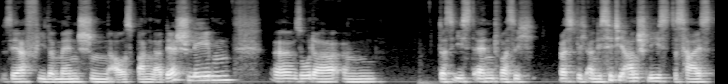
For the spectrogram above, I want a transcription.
sehr viele Menschen aus Bangladesch leben, äh, so da ähm, das East End, was sich östlich an die City anschließt. Das heißt,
